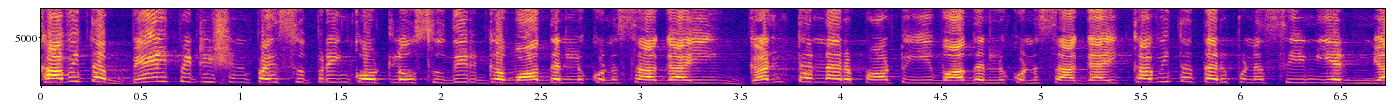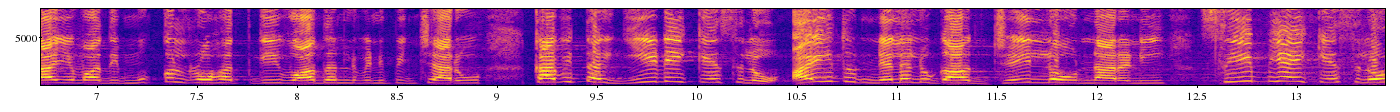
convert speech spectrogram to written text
కవిత బెయిల్ పిటిషన్ పై సుప్రీంకోర్టులో సుదీర్ఘ వాదనలు కొనసాగాయి. గంటన్నర పాటు ఈ వాదనలు కొనసాగాయి. కవిత తరపున సీనియర్ న్యాయవాది ముకుల్ రోహత్గి వాదనలు వినిపించారు. కవిత ఈడీ కేసులో ఐదు నెలలుగా జైల్లో ఉన్నారని సిబిఐ కేసులో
